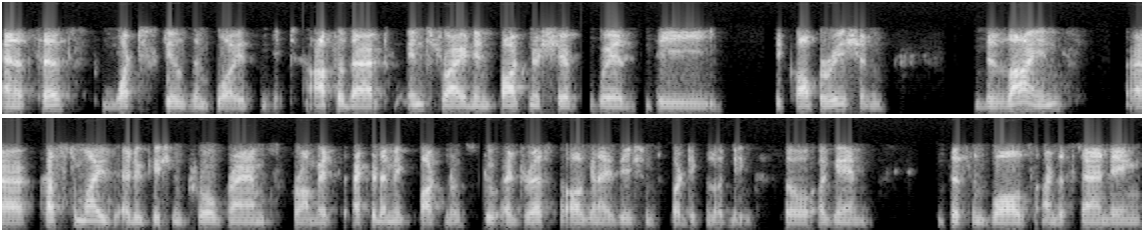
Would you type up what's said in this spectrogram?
and assess what skills employees need. After that, InStride in partnership with the the corporation designs uh, customized education programs from its academic partners to address the organization's particular needs. So again, this involves understanding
